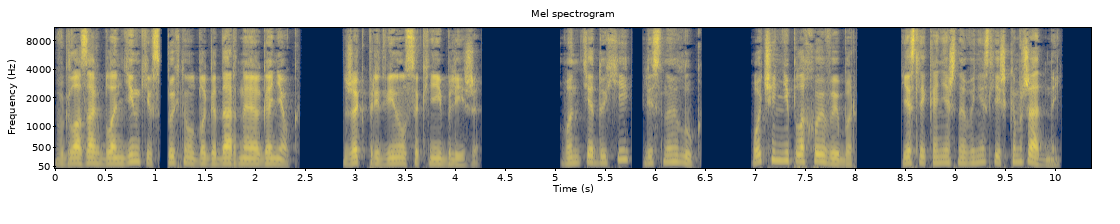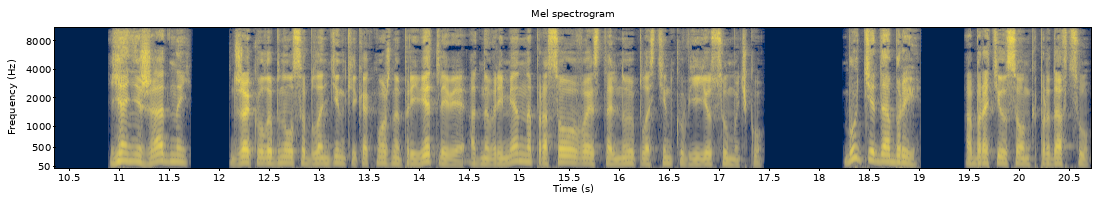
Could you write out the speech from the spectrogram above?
В глазах блондинки вспыхнул благодарный огонек. Джек придвинулся к ней ближе. «Вон те духи – лесной лук. Очень неплохой выбор. Если, конечно, вы не слишком жадный». «Я не жадный». Джек улыбнулся блондинке как можно приветливее, одновременно просовывая стальную пластинку в ее сумочку. «Будьте добры», – обратился он к продавцу.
